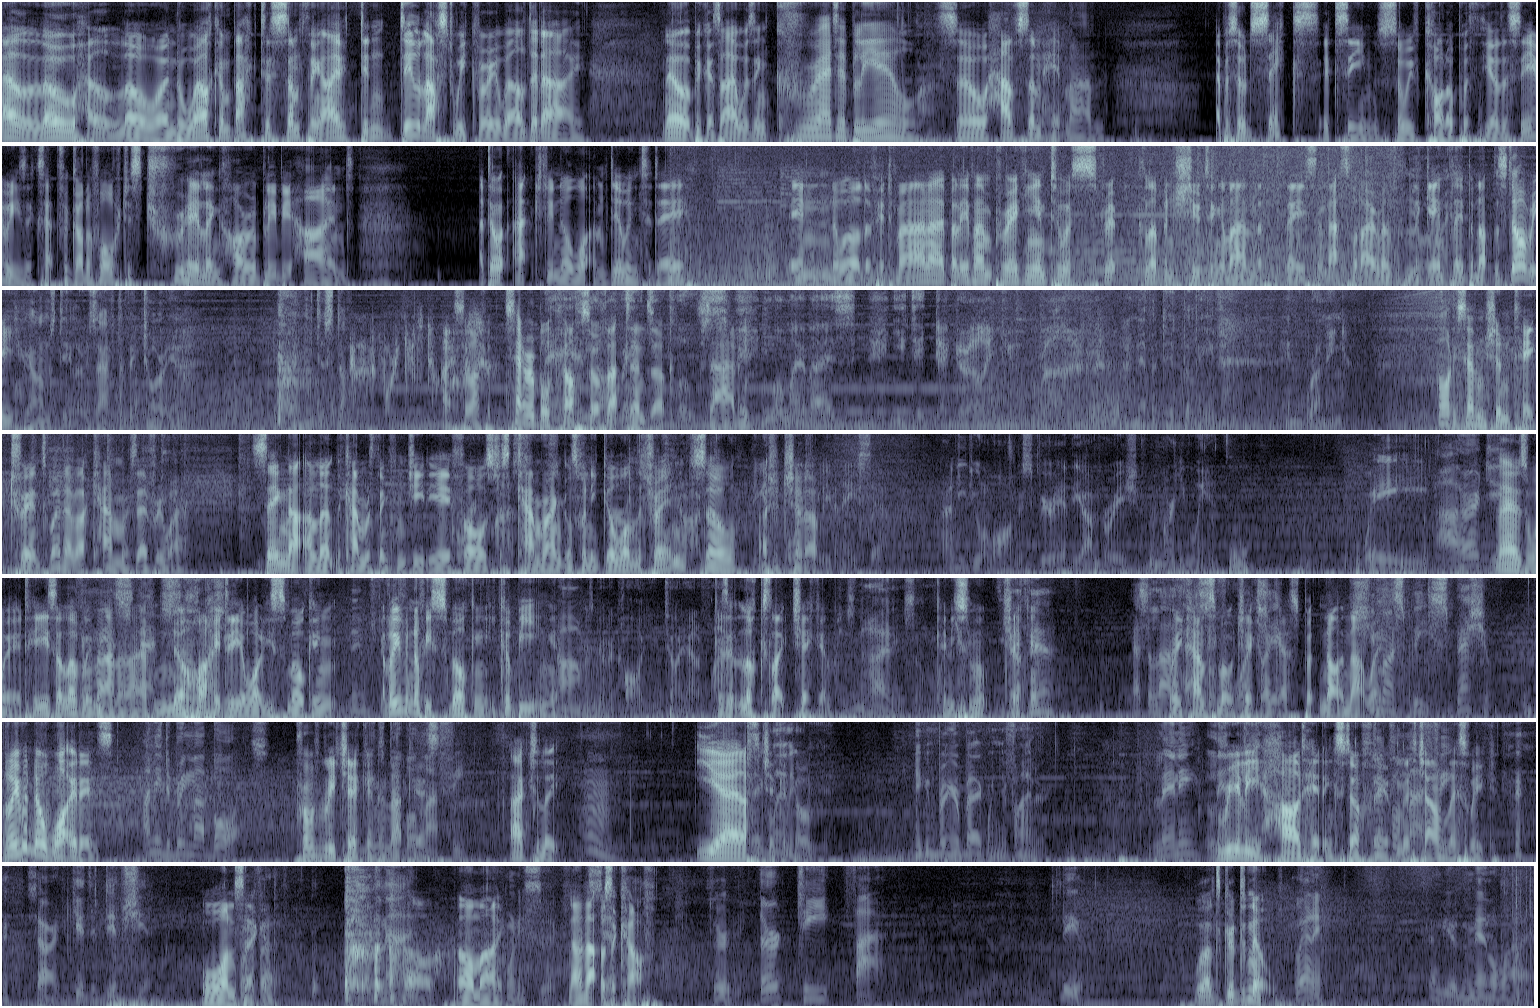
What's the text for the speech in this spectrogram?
Hello, hello, and welcome back to something I didn't do last week very well, did I? No, because I was incredibly ill, so have some Hitman. Episode 6, it seems, so we've caught up with the other series, except for God of War, which is trailing horribly behind. I don't actually know what I'm doing today. In the world of Hitman, I believe I'm breaking into a strip club and shooting a man in the face, and that's what I remember from the You're gameplay, right. but not the story. The arms dealer is after Victoria. I need to stop him. I still have a terrible cough, so if that turns up, sorry. You want my advice? You take that girl and you run. I never did believe in running. 47 shouldn't take trains where there are cameras everywhere. Saying that, I learnt the camera thing from GTA 4's just camera angles when you go on the train, so I should shut up. I need you along to spearhead the operation. Are you in? Wade. I heard you. There's Wade. He's a lovely man, and I have no idea what he's smoking. I don't even know if he's smoking it. He could be eating it. Tom is gonna call you, tell you how to find Because it looks like chicken. She's in hiding somewhere. Can you smoke chicken? That's a lot Well, of you can smoke chicken, I guess, but not in that way. must be special. I don't even know what it is. I need to bring my boys. Probably chicken in that case. feet. Actually, hmm. yeah, that's a Take chicken Lenny bone. you. You can bring her back when you find her. Lenny, Limp Really hard hitting stuff here Step from this channel feet. this week. Sorry, the kid's a dipshit. One second. 39. Oh my. 26. Now that was a Seven. cough. 30. 35. Deal. Well, that's good to know. Lenny, come give the man a line.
